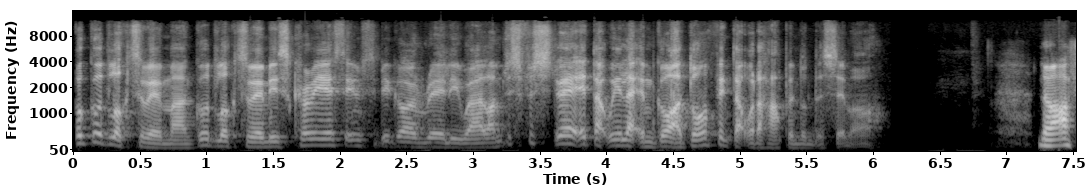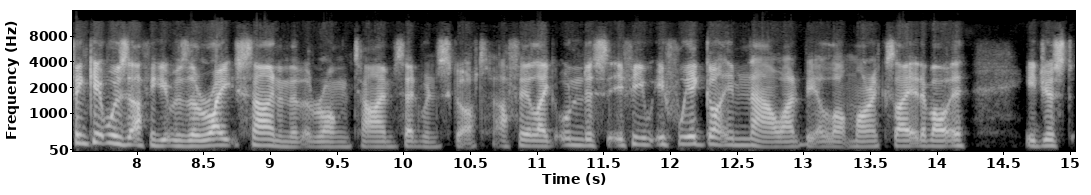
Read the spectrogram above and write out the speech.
but good luck to him, man. Good luck to him. His career seems to be going really well. I'm just frustrated that we let him go. I don't think that would have happened under Simo. No, I think it was. I think it was the right signing at the wrong time. Said Edwin Scott. I feel like under if he if we had got him now, I'd be a lot more excited about it. He just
